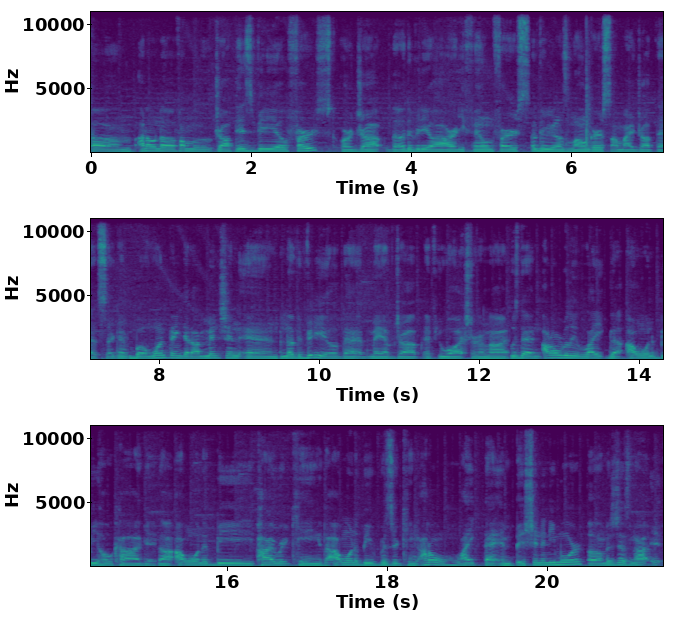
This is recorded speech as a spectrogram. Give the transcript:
um, I don't know if I'm gonna drop this video first or drop the other video I already filmed first. The other video is longer, so I might drop that second. But one thing that I mentioned in another video that may have dropped if you watched it or not was that I don't really like the I want to be Hokage. The I want to be Pirate King, that I want to be Wizard King. I don't like that ambition anymore. Um, it's just not it.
